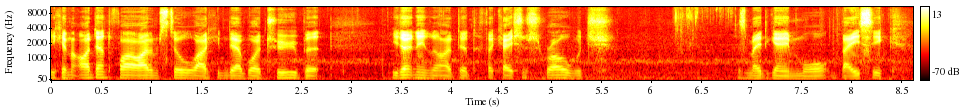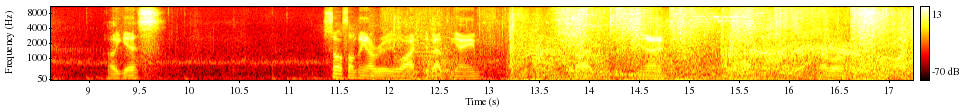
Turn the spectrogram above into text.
You can identify items still like in Diablo 2, but you don't need an identification scroll, which has made the game more basic, I guess. It's not something I really liked about the game, but, you know, oh well, it's not like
